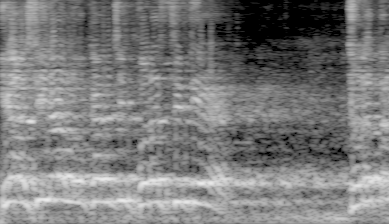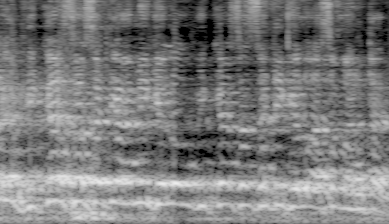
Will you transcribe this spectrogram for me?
ही अशी या लोकांची परिस्थिती आहे. खर तर विकासासाठी आम्ही गेलो विकासासाठी गेलो असं म्हणतात.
